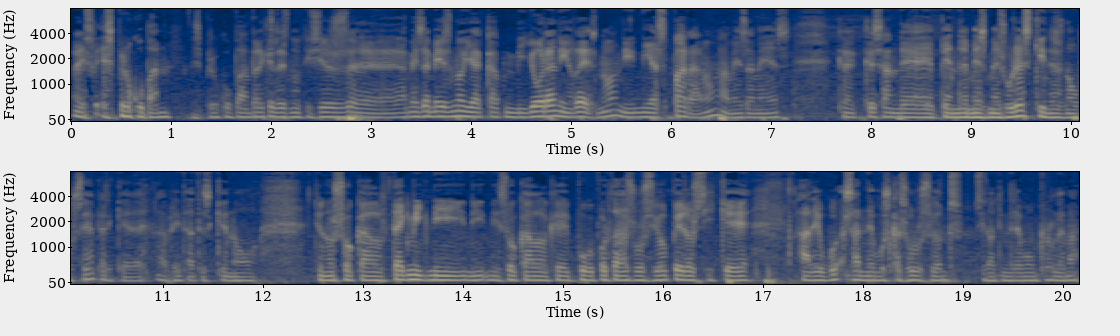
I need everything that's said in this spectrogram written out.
És, és preocupant, és preocupant perquè les notícies, eh, a més a més, no hi ha cap millora ni res, no? ni, ni es para, no? a més a més, que, que s'han de prendre més mesures, quines no ho sé, perquè la veritat és que no, jo no sóc el tècnic ni, ni, ni sóc el que pugui portar la solució, però sí que ha de s'han de buscar solucions, si no tindrem un problema.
